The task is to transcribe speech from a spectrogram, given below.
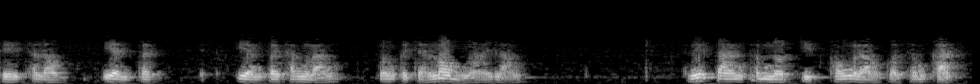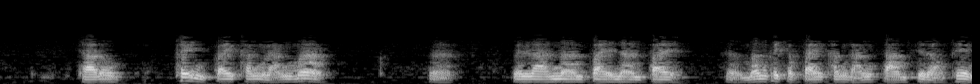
ทีถ้าเราเอียงไปเอียงไปข้างหลัง มันก็จะล่มงายหลังนี่การกำหนดจิตของเราก็สำคัญ ถ้าเราเพ่งไปข้างหลังมากเวลานานไปนานไป มันก็จะไปข้างหลังตามที่เราเพ่ง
